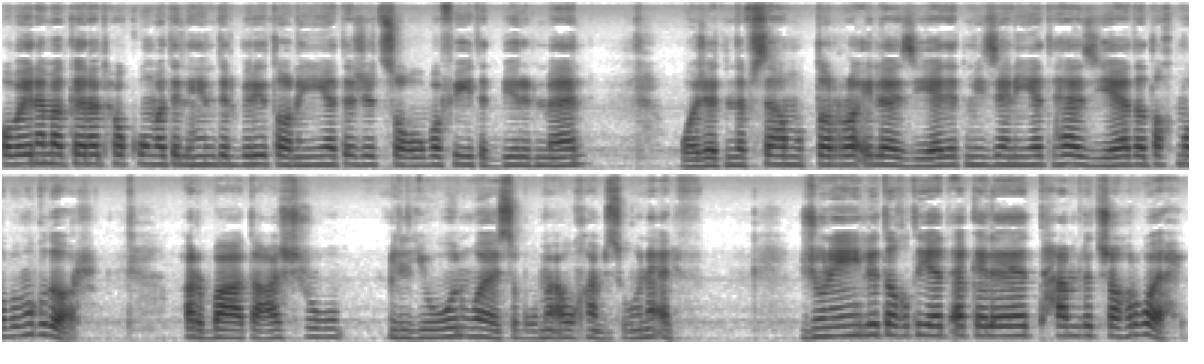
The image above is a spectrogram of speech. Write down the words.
وبينما كانت حكومة الهند البريطانية تجد صعوبة في تدبير المال وجدت نفسها مضطرة إلى زيادة ميزانيتها زيادة ضخمة بمقدار أربعة عشر مليون وسبعمائة وخمسون ألف جنيه لتغطية أكلات حملة شهر واحد.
